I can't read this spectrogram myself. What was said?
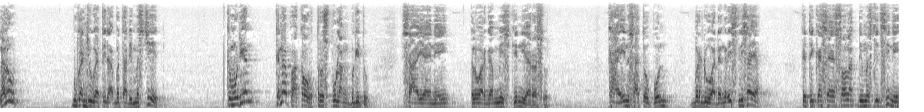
Lalu, bukan juga tidak betah di masjid. Kemudian Kenapa kau terus pulang begitu? Saya ini keluarga miskin ya Rasul. Kain satu pun berdua dengan istri saya. Ketika saya sholat di masjid sini,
